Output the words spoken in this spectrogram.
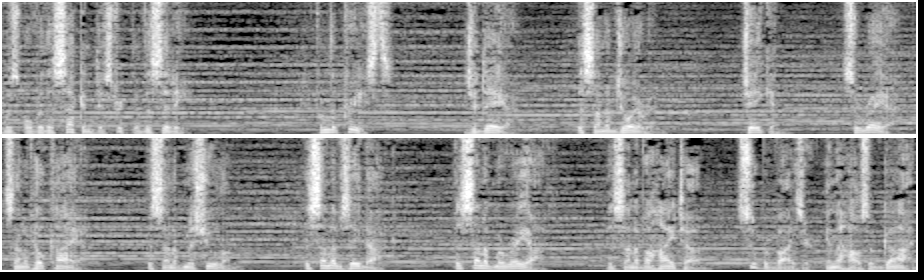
was over the second district of the city. From the priests, Jedaiah, the son of Joiarib, Jakin, Seraiah, son of Hilkiah, the son of Meshullam, the son of Zadok, the son of Meraioth, the son of Ahitub, supervisor in the house of God,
